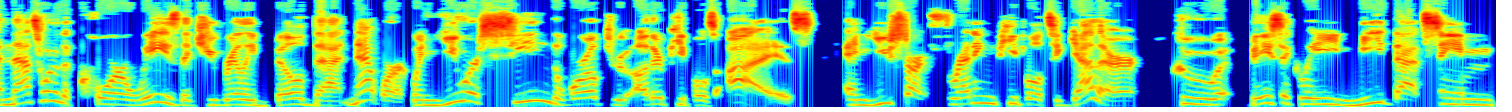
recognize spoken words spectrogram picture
And that's one of the core ways that you really build that network. When you are seeing the world through other people's eyes, and you start threading people together who basically need that same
